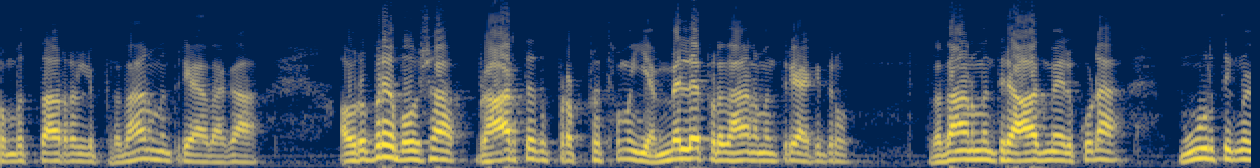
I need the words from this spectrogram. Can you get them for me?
ತೊಂಬತ್ತಾರರಲ್ಲಿ ಪ್ರಧಾನಮಂತ್ರಿ ಆದಾಗ ಅವರೊಬ್ಬರೇ ಬಹುಶಃ ಭಾರತದ ಪ್ರ, ಪ್ರಥಮ ಎಂ ಎಲ್ ಎ ಪ್ರಧಾನಮಂತ್ರಿ ಆಗಿದ್ದರು ಪ್ರಧಾನಮಂತ್ರಿ ಆದಮೇಲೆ ಕೂಡ ಮೂರು ತಿಂಗಳ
